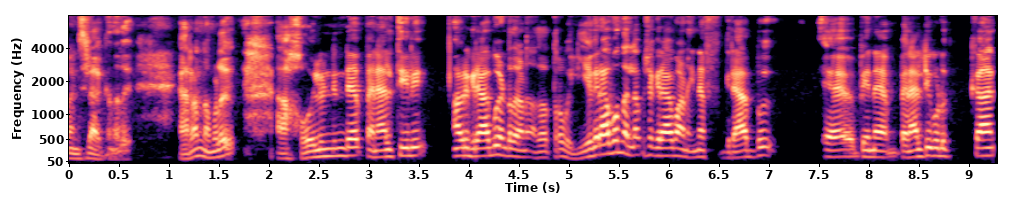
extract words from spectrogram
മനസ്സിലാക്കുന്നത്. കാരണം നമ്മൾ ആ ഹോലൻഡിന്റെ പെനാൽറ്റിയിൽ ആ ഒരു ഗ്രാബ് കണ്ടതാണ്. അത് അത്ര വലിയ ഗ്രാബൊന്നുമല്ല പക്ഷേ ഗ്രാബാണ് ഇനഫ് ഗ്രാബ് പിന്നെ പെനാൽറ്റി കൊടുക്കാൻ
